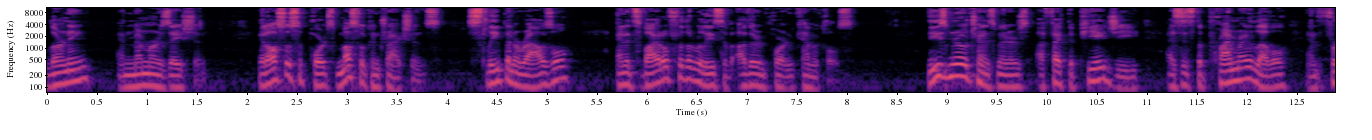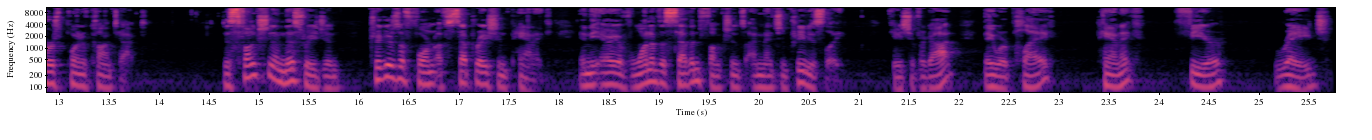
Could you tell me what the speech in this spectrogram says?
learning, and memorization. It also supports muscle contractions, sleep and arousal, and it's vital for the release of other important chemicals. These neurotransmitters affect the PAG as it's the primary level and first point of contact. Dysfunction in this region triggers a form of separation panic in the area of one of the seven functions I mentioned previously. In case you forgot, they were play, panic, fear, rage,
